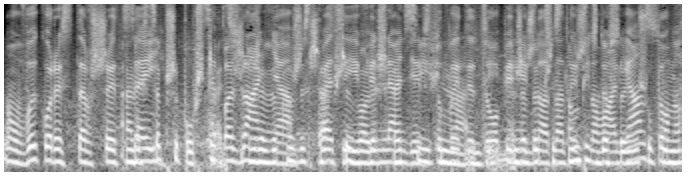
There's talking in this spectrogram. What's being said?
ну використавши цей це бажання Швеції і Фінляндії вступити до північно-атлантичного альянсу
